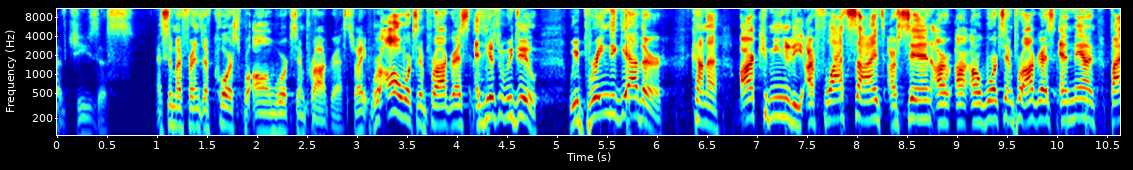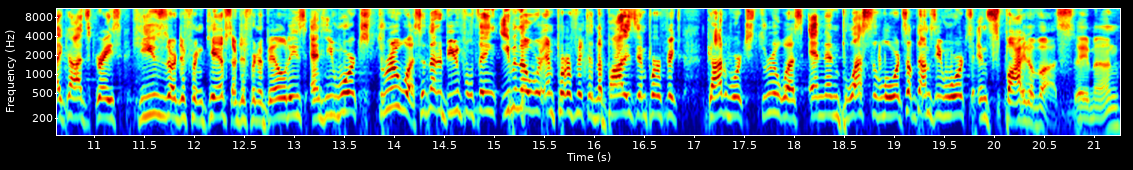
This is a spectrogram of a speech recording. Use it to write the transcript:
of Jesus. And so, my friends, of course, we're all in works in progress, right? We're all works in progress. And here's what we do we bring together kind of our community, our flat sides, our sin, our, our, our, works in progress. And man, by God's grace, He uses our different gifts, our different abilities, and He works through us. Isn't that a beautiful thing? Even though we're imperfect and the body's imperfect, God works through us. And then bless the Lord. Sometimes He works in spite of us. Amen.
